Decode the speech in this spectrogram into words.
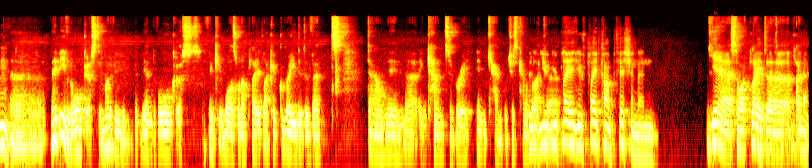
Mm. Uh, maybe even August. It might have even been the end of August. I think it was when I played like a graded event down in uh, in Canterbury in Kent, which is kind of like you, a, you played you've played competition then. Yeah, so I've played, uh, played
